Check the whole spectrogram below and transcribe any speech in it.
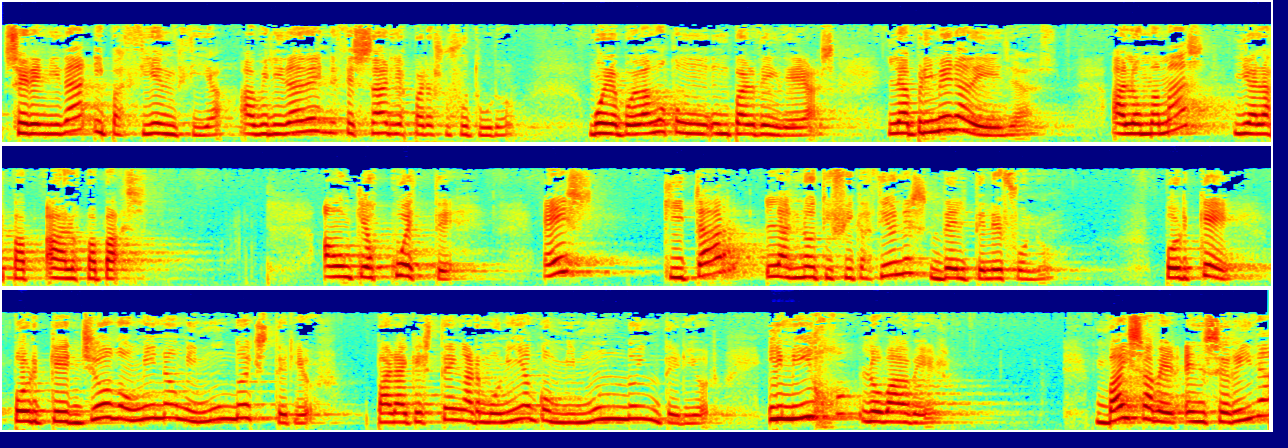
serenidad y paciencia, habilidades necesarias para su futuro? Bueno, pues vamos con un par de ideas. La primera de ellas, a los mamás y a, los papás. Aunque os cueste, es quitar las notificaciones del teléfono. ¿Por qué? Porque yo domino mi mundo exterior, para que esté en armonía con mi mundo interior. Y mi hijo lo va a ver. Vais a ver enseguida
